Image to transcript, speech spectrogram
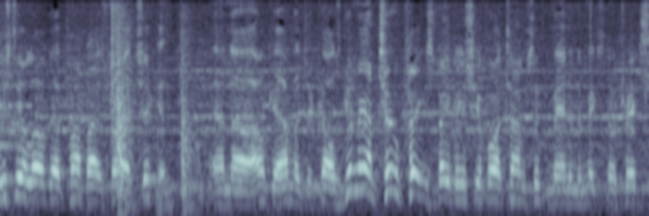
we still love that Popeyes fried chicken, and uh, I don't care how much it costs. Give me a two-piece, baby. It's your boy Tom Superman in the Mix No Tricks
